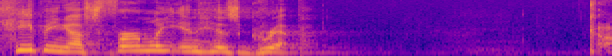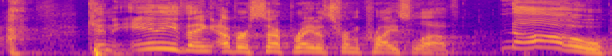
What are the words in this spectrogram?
keeping us firmly in his grip. Can anything ever separate us from Christ's love? No.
